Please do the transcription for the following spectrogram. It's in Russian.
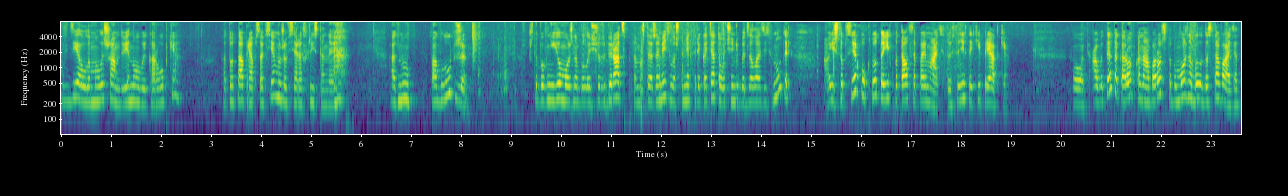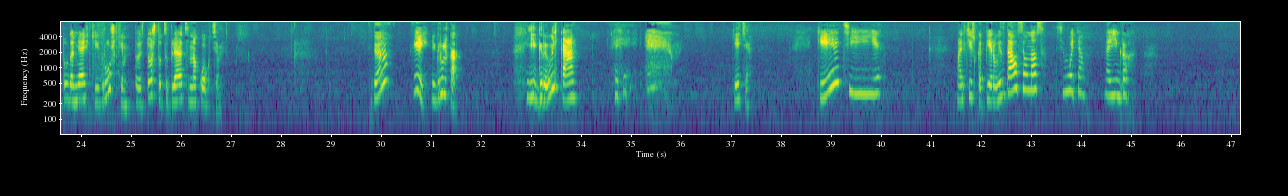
Сделала малышам две новые коробки. А то та прям совсем уже вся расхристанная. Одну поглубже, чтобы в нее можно было еще забираться, потому что я заметила, что некоторые котята очень любят залазить внутрь, а и чтобы сверху кто-то их пытался поймать. То есть у них такие прятки. Вот. А вот эта коробка наоборот, чтобы можно было доставать оттуда мягкие игрушки, то есть то, что цепляется на когти. Да? Эй, игрулька. Игрулька. Кетти. Кетти. Мальчишка первый сдался у нас сегодня на играх.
